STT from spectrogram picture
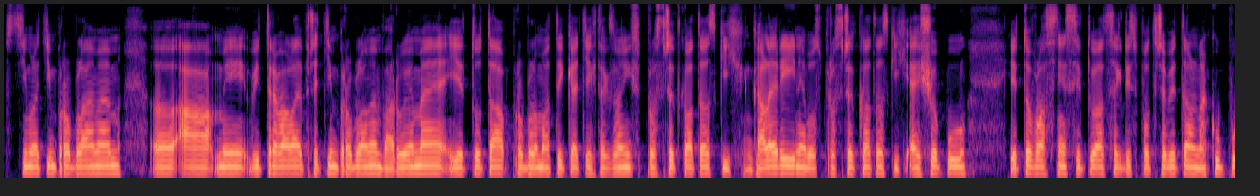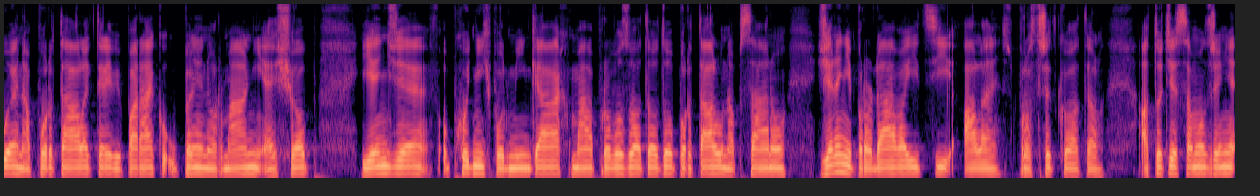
s tím letím problémem eh, a my vytrvalé před tím problémem varujeme. Je to ta problematika těch takzvaných zprostředkovatelských galerií nebo zprostředkovatelských e-shopů. Je to vlastně situace, kdy spotřebitel nakupuje na portále, který vypadá jako úplně normální e-shop, jenže v obchodních podmínkách má provozovatel toho portálu napsáno, že není prodávající, ale zprostředkovatel. A to tě samozřejmě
